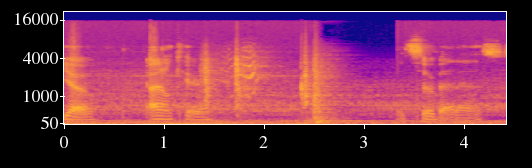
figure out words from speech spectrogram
Yo, I don't care. It's so badass.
